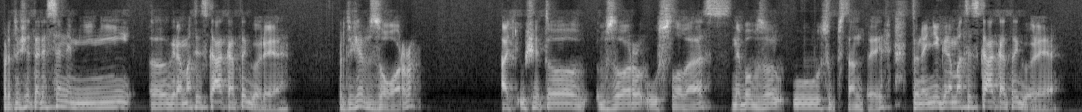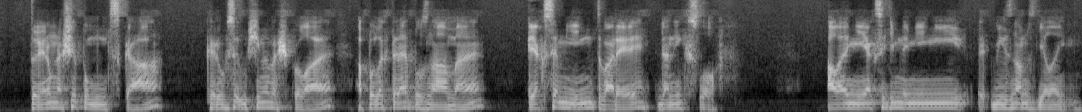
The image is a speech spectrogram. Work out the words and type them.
protože tady se nemění uh, gramatická kategorie. Protože vzor, ať už je to vzor u sloves nebo vzor u substantiv, to není gramatická kategorie. To je jenom naše pomůcka, kterou se učíme ve škole a podle které poznáme, jak se mění tvary daných slov. Ale nijak se tím nemění význam sdělení.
